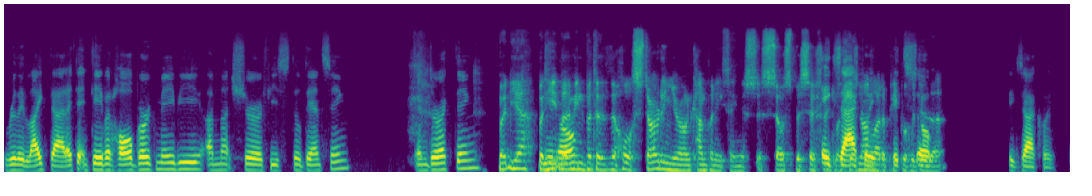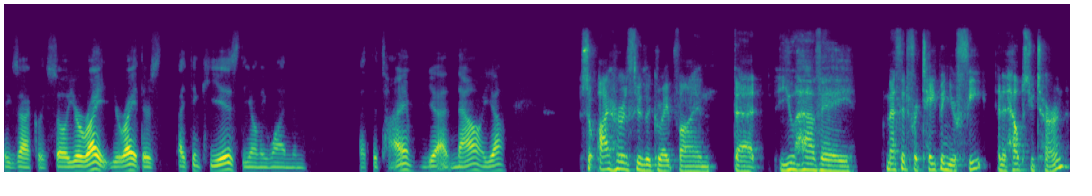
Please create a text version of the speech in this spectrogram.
really like that. I think David Hallberg, maybe. I'm not sure if he's still dancing and directing. But yeah, but he, but I mean, but the, the whole starting your own company thing is just so specific. Like, there's not a Exactly. lot of people It's who so- do that. Exactly, exactly. So you're right. You're right. There's, I think he is the only one, and at the time, yeah. Now, yeah. So I heard through the grapevine that you have a method for taping your feet and it helps you turn.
